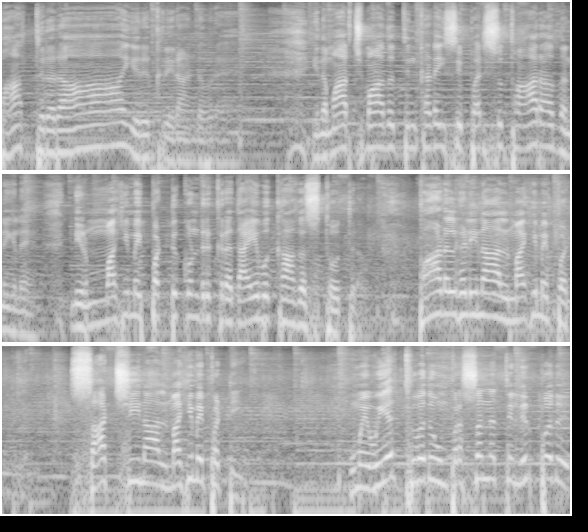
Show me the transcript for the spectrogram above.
பாத்திரராய் இருக்கிறீர் ஆண்டவரே இந்த மார்ச் மாதத்தின் கடைசி பரிசுத்த ஆராதனையிலே நீர் மகிமைப்பட்டு கொண்டிருக்கிற தயவுக்காக ஸ்தோத்திரம். பாடல்களினால் மகிமைப்பட்டு சாட்சியினால் மகிமைப்பட்டி உம்மை உயர்த்துவது உம் பிரசன்னத்தில் நிற்பது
